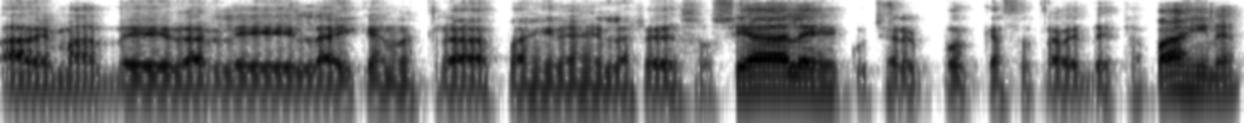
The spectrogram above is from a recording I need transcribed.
además de darle like a nuestras páginas en las redes sociales, escuchar el podcast a través de esta página.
